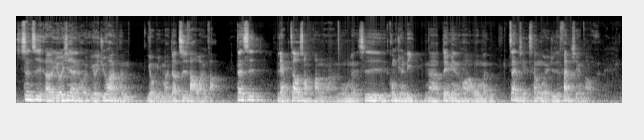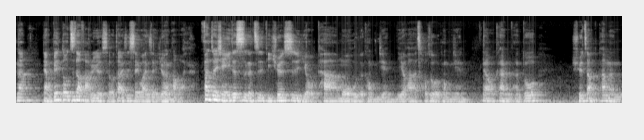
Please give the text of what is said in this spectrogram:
甚至呃，有一些人有一句话很有名嘛，叫知法玩法。但是两造双方啊，我们是公权力，那对面的话，我们暂且称为就是犯嫌好了。那两边都知道法律的时候，到底是谁玩谁就很好玩了。犯罪嫌疑这四个字的确是有它模糊的空间，也有它操作的空间。要看很多。学长他们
